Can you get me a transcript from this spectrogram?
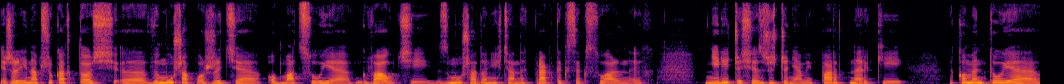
Jeżeli na przykład ktoś e, wymusza pożycie, obmacuje, gwałci, zmusza do niechcianych praktyk seksualnych, nie liczy się z życzeniami partnerki, komentuje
